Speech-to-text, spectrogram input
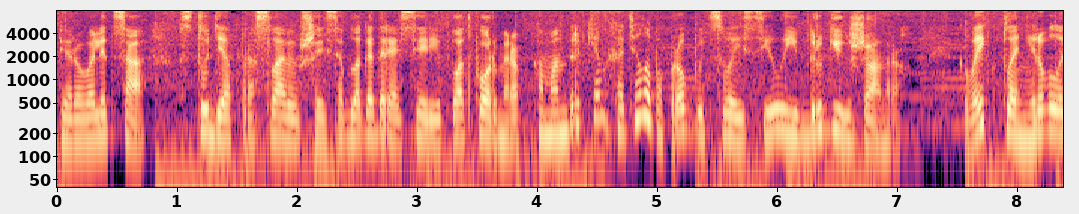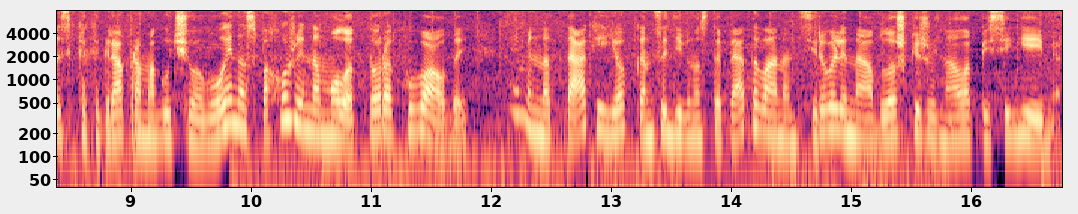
первого лица. Студия, прославившаяся благодаря серии платформеров Commander Keen, хотела попробовать свои силы и в других жанрах. Quake планировалась как игра про могучего воина с похожей на молот Тора кувалдой. Именно так ее в конце 95-го анонсировали на обложке журнала PC Gamer.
